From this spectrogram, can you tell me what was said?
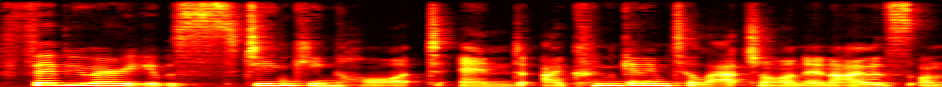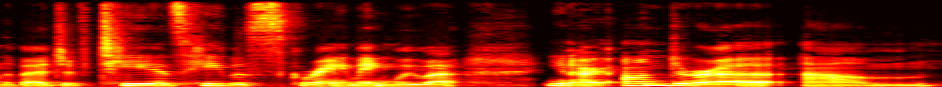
February, it was stinking hot, and I couldn't get him to latch on. And I was on the verge of tears. He was screaming. We were, you know, under a, um,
